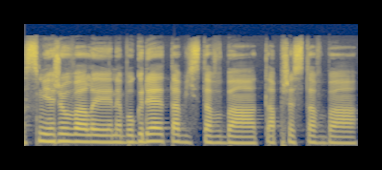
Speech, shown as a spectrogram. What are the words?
směřovaly, nebo kde ta výstavba, ta přestavba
